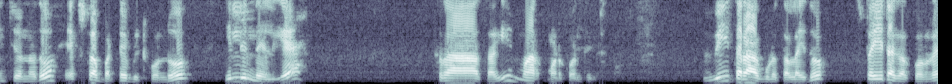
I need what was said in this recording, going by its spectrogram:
ಇಂಚು ಅನ್ನೋದು ಎಕ್ಸ್ಟ್ರಾ ಬಟ್ಟೆ ಬಿಟ್ಕೊಂಡು, ಇಲ್ಲಿಂದ ಇಲ್ಲಿಗೆ ಕ್ರಾಸ್ ಆಗಿ ಮಾರ್ಕ್ ಮಾಡ್ಕೊಂತೀವಿ. ವಿ ತರ ಆಗ್ಬಿಡುತ್ತಲ್ಲ ಇದು ಸ್ಟ್ರೈಟ್ ಆಗಿ ಹಾಕೊಂಡ್ರೆ,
